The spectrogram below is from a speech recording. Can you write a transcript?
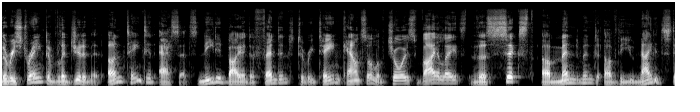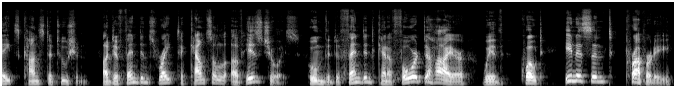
The restraint of legitimate, untainted assets needed by a defendant to retain counsel of choice violates the Sixth Amendment of the United States Constitution, a defendant's right to counsel of his choice, whom the defendant can afford to hire with, quote, innocent property,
